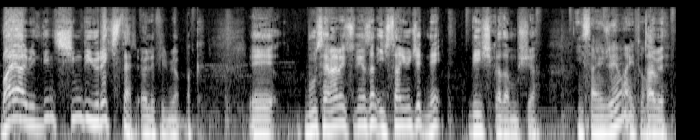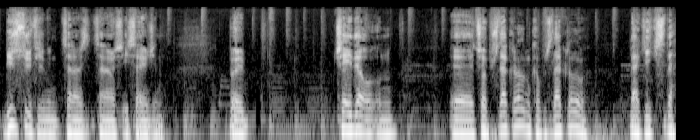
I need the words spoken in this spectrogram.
Bayağı bildiğin şimdi yürek ister öyle film yapmak. Ee, bu senaryosunu yazan İhsan Yüce ne değişik adammış ya. İhsan Yüce'ye mi ait o? Tabii bir sürü filmin senaryosu, senaryosu İhsan Yüce'nin. Böyle şeyde onun. Ee, Çöpçüler Kralı mı Kapıcılar Kralı mı? Belki ikisi de.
